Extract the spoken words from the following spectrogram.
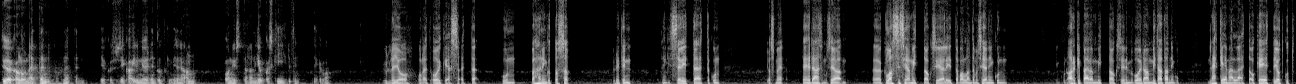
työkalu näiden, näiden hiukkasfysiikan-ilmiöiden tutkimiseen on, on just tällainen hiukkaskiihdytin, eikö vaan? Kyllä joo, olet oikeassa, että kun vähän niin kuin tuossa yritin jotenkin selittää, että kun jos me tehdään semmoisia klassisia mittauksia, eli tavallaan tämmöisiä niin kuin, niin kuin arkipäivän mittauksia, niin me voidaan mitata niin kuin näkemällä, että okei, että jotkut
